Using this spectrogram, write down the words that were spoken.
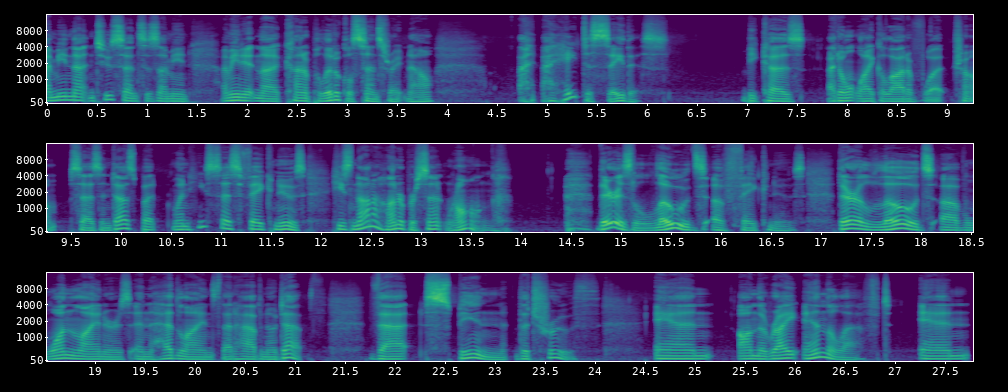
i mean that in two senses. I mean i mean it in the kind of political sense right now. I, I hate to say this because I don't like a lot of what Trump says and does, but when he says fake news, he's not 100% wrong. There is loads of fake news. There are loads of one liners and headlines that have no depth, that spin the truth, and on the right and the left. And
